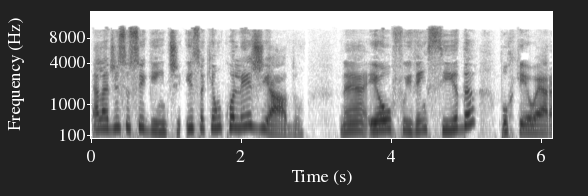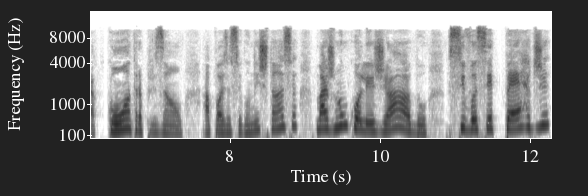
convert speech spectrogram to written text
ela disse o seguinte: isso aqui é um colegiado. Né? Eu fui vencida porque eu era contra a prisão após a segunda instância, mas num colegiado, se você perde,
